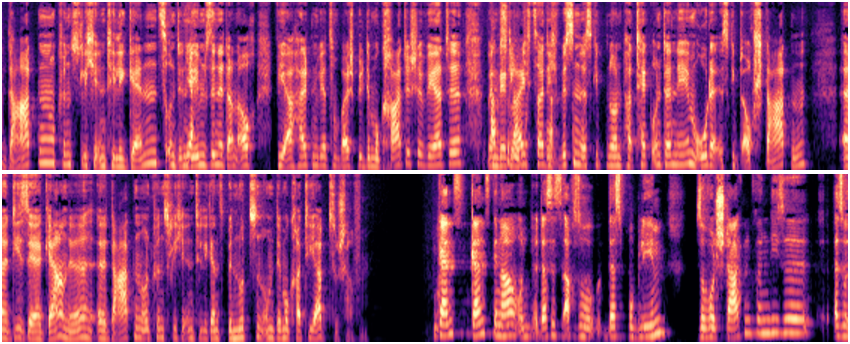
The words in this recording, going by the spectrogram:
Daten, künstliche Intelligenz und in ja. dem Sinne dann auch, wie erhalten wir zum Beispiel demokratische Werte, wenn Absolut. wir gleichzeitig ja. wissen, es gibt nur ein paar Tech-Unternehmen oder es gibt auch Staaten, äh, die sehr gerne äh, Daten und künstliche Intelligenz benutzen, um Demokratie abzuschaffen. Ganz, ganz genau. Und das ist auch so das Problem. Sowohl Staaten können diese, also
